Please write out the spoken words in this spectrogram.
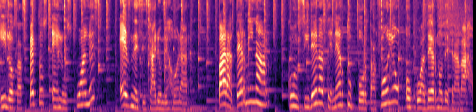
y los aspectos en los cuales es necesario mejorar. Para terminar, considera tener tu portafolio o cuaderno de trabajo.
